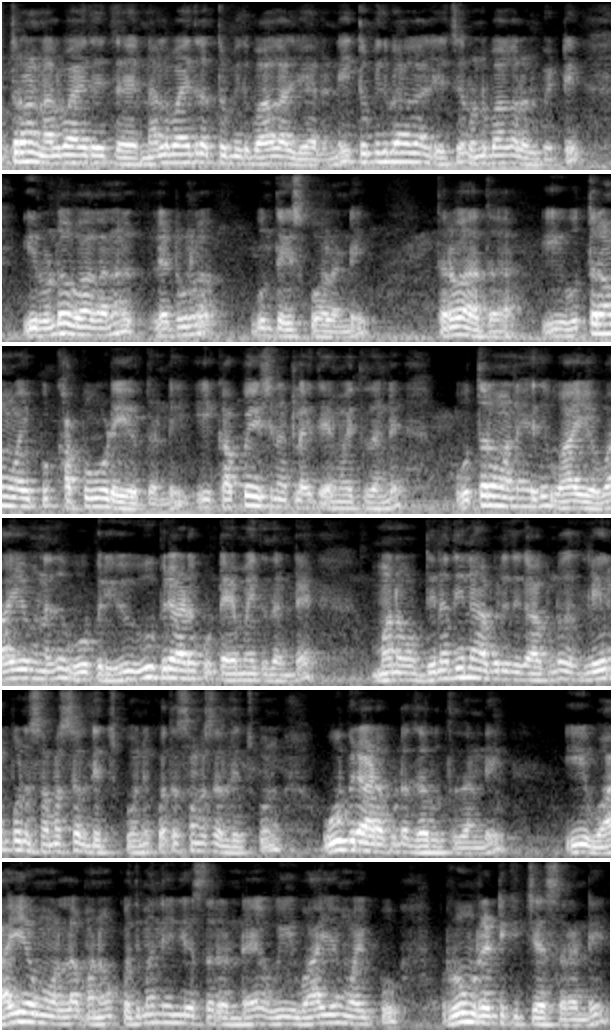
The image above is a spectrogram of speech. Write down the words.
ఉత్తరం నలభై ఐదు అయితే నలభై ఐదులో తొమ్మిది భాగాలు చేయాలండి. ఈ తొమ్మిది భాగాలు చేసి రెండు భాగాలు పెట్టి ఈ రెండో భాగాలను లెటర్లో గుంత వేసుకోవాలండి. తర్వాత ఈ ఉత్తరం వైపు కప్పు కూడా వేయొద్దండి. ఈ కప్పు వేసినట్లయితే ఏమవుతుందండి ఉత్తరం అనేది వాయువు వాయువు అనేది ఊపిరి. ఊపిరి ఆడకుండా ఏమవుతుందంటే మనం దినదిన అభివృద్ధి కాకుండా లేనిపోని సమస్యలు తెచ్చుకొని కొత్త సమస్యలు తెచ్చుకొని ఊపిరి ఆడకుండా జరుగుతుందండి. ఈ వాయువం వల్ల మనం కొద్దిమంది ఏం చేస్తారంటే ఈ వాయువం వైపు రూమ్ రెంట్కి ఇచ్చేస్తారండి.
